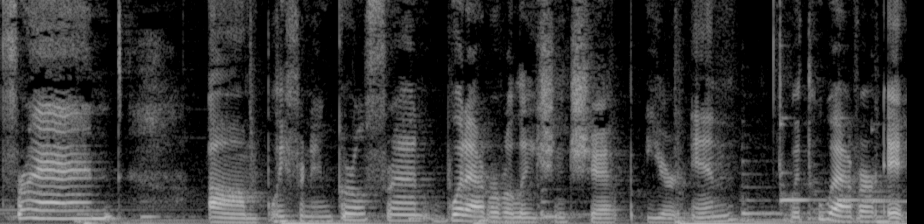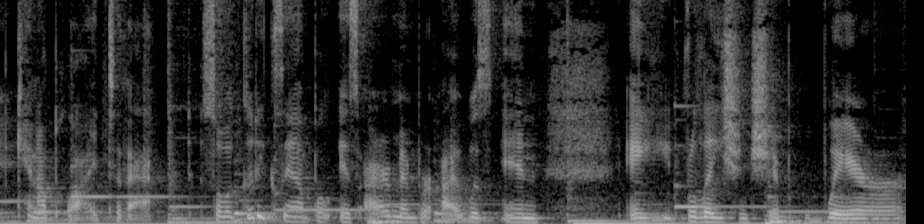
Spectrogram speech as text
friend, um, boyfriend and girlfriend, whatever relationship you're in with whoever, it can apply to that. So, a good example is I remember I was in a relationship where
